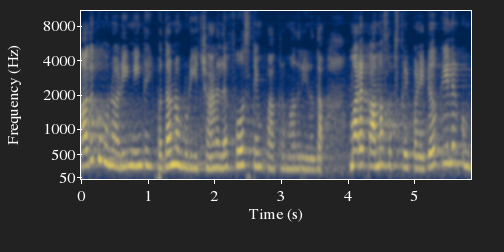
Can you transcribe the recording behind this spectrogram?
அதுக்கு முன்னாடி நீங்கள் இப்போ தான் நம்மளுடைய சேனலை ஃபர்ஸ்ட் டைம் பார்க்குற மாதிரி இருந்தால் மறக்காமல் சப்ஸ்கிரைப் பண்ணிவிட்டு கீழே இருக்கும்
